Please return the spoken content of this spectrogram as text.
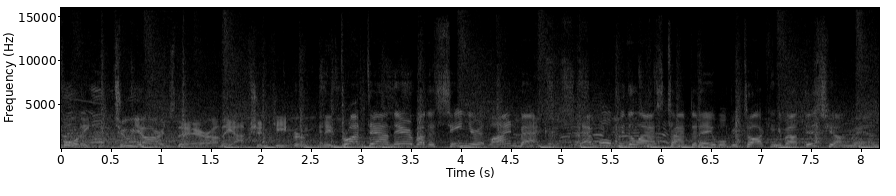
40. Two yards there on the option keeper. And he's brought down there by the senior at linebacker. That won't be the last time today we'll be talking about this young man.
